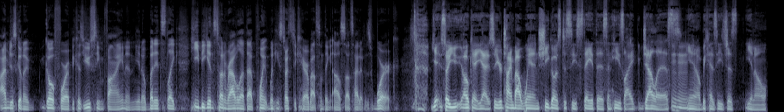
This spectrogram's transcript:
I'm just going to go for it because you seem fine. And you know but it's like he begins to unravel at that point when he starts to care about something else outside of his work Yeah. So you okay? Yeah. So you're talking about when she goes to see Stathis and he's like jealous, you know, because he's just you know,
